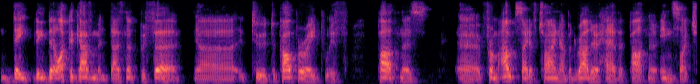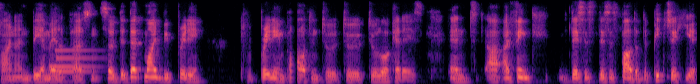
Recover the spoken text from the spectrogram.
they, they, the local government does not prefer uh, to, to cooperate with partners uh, from outside of China, but rather have a partner inside China and be a middle person. So th- that might be pretty pretty important to to to look at this. And uh, i think this is this is part of the picture here.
